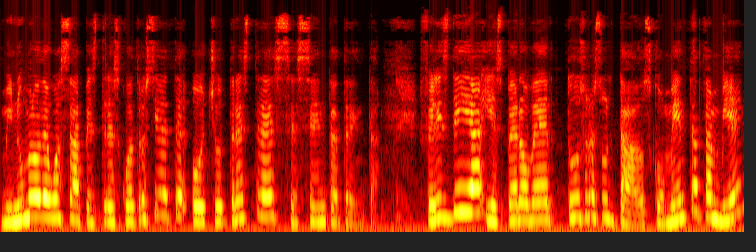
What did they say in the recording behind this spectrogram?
Mi número de WhatsApp es 347-833-6030. Feliz día y espero ver tus resultados. Comenta también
